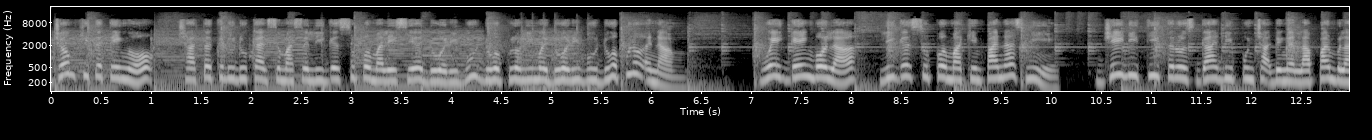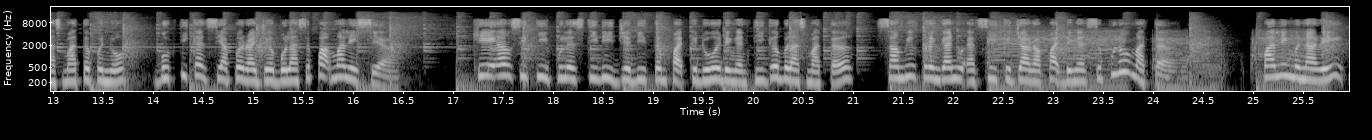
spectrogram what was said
Jom kita tengok carta kedudukan semasa Liga Super Malaysia 2025-2026. Weh geng bola, Liga Super makin panas ni. JDT terus gah di puncak dengan 18 mata penuh, buktikan siapa raja bola sepak Malaysia. KL City pula steady jadi tempat kedua dengan 13 mata, sambil Terengganu FC kejar rapat dengan 10 mata. Paling menarik,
